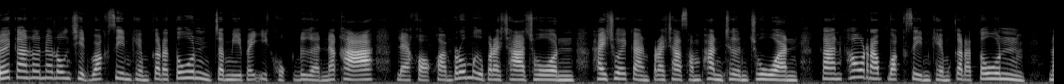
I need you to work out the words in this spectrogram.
ดยการรณรงค์ฉีดวัคซีนเข็มกระตุ้นจะมีไปอีก 6 เดือนนะคะ และขอความร่วมมือประชาชน ให้ช่วยการประชาสัมพันธ์เชิญชวน การเข้ารับวัคซีนเข็มกระตุ้นณ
